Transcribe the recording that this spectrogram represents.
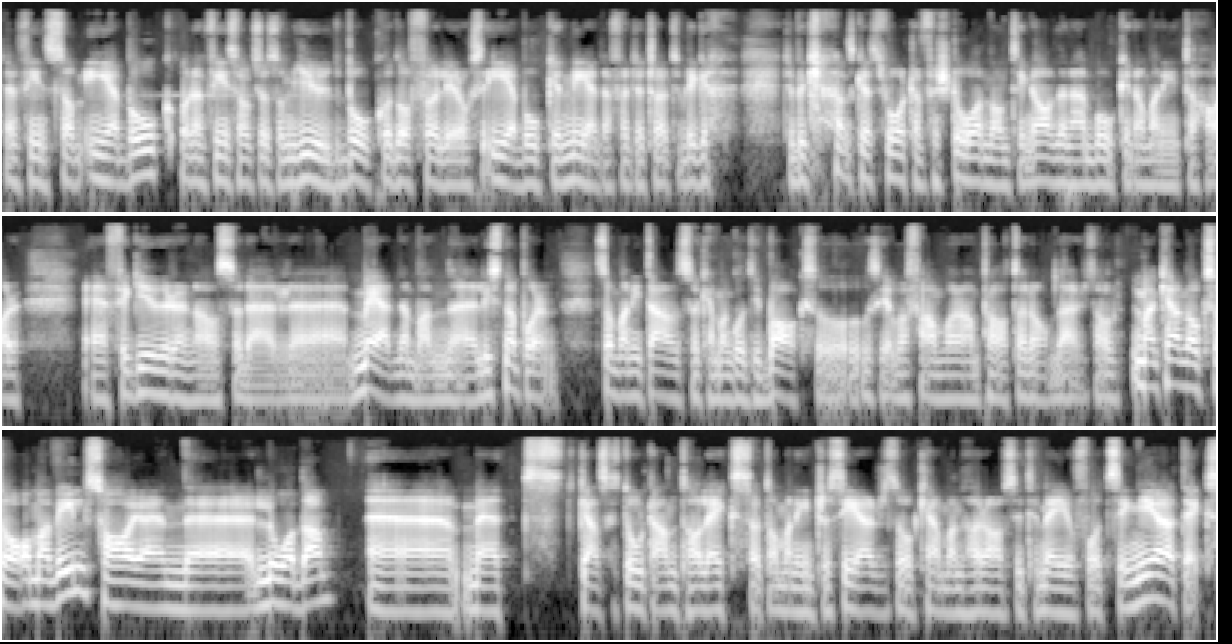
Den finns som e-bok och den finns också som ljudbok och då följer också e-boken med därför att jag tror att det blir, det blir ganska svårt att förstå någonting av den här boken om man inte har eh, figurerna och sådär eh, med när man eh, lyssnar på den. Så om man inte alls så kan man gå tillbaks och, och se vad fan var han pratade om där. Man kan också, om man vill, så har jag en eh, låda Eh, med ett ganska stort antal ex. Så att om man är intresserad så kan man höra av sig till mig och få ett signerat ex.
